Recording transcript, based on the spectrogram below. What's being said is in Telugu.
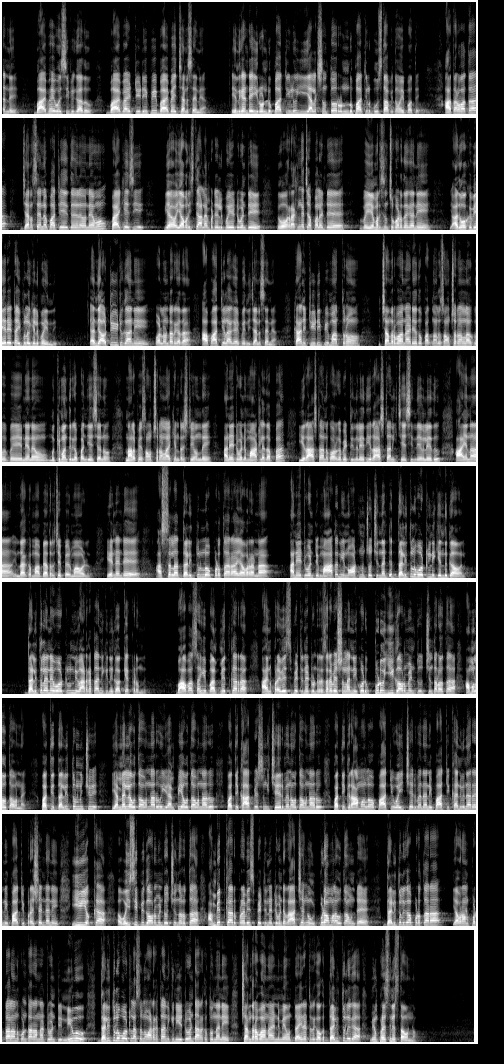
అండి. బాయ్ బాయ్ వైసీపీ కాదు. Bye bye TDP bye bye Janasena. ఎందుకంటే ఈ రెండు పార్టీలు ఈ ఎలక్షన్తో రెండు పార్టీలు భూస్థాపితం అయిపోతాయి. ఆ తర్వాత జనసేన పార్టీ అయితేనేమో ప్యాకేజీ ఎవ- ఎవరిస్తే వాళ్ళ వెంపటి వెళ్ళిపోయేటువంటి ఒక రకంగా చెప్పాలంటే విమర్శించకూడదు కానీ అది ఒక వేరే టైపులోకి వెళ్ళిపోయింది. అది అటు ఇటు కానీ వాళ్ళు ఉంటారు కదా. ఆ పార్టీ లాగా అయిపోయింది జనసేన. కానీ టీడీపీ మాత్రం చంద్రబాబు నాయుడు ఏదో పద్నాలుగు సంవత్సరాలు నాకు నేను ముఖ్యమంత్రిగా పనిచేశాను నలభై సంవత్సరాలు నాకు ఇండస్ట్రీ ఉంది అనేటువంటి మాటలే తప్ప ఈ రాష్ట్రానికి ఒరగబెట్టింది లేదు ఈ రాష్ట్రానికి చేసింది ఏమి లేదు. ఆయన ఇందాక మా బెదర్ చెప్పారు మా వాళ్ళు ఏంటంటే అస్సలు దళితుల్లో పుడతారా ఎవరన్నా అనేటువంటి మాట నీ నోట నుంచి వచ్చిందంటే దళితుల ఓట్లు నీకు ఎందుకు కావాలి? దళితులనే ఓట్లు నీవు అడగటానికి నీకు హక్కు ఎక్కడ ఉంది బాబాసాహెబ్ అంబేద్కర్ ఆయన ప్రవేశపెట్టినటువంటి రిజర్వేషన్లు అన్నీ కూడా ఇప్పుడు ఈ గవర్నమెంట్ వచ్చిన తర్వాత అమలవుతూ ఉన్నాయి. ప్రతి దళితుల నుంచి ఎమ్మెల్యే అవుతూ ఉన్నారు ఎంపీ అవుతూ ఉన్నారు ప్రతి కార్పొరేషన్కి చైర్మన్ అవుతూ ఉన్నారు ప్రతి గ్రామంలో పార్టీ వైస్ చైర్మన్ అని పార్టీ కన్వీనర్ అని పార్టీ ప్రెసిడెంట్ అని ఈ యొక్క వైసీపీ గవర్నమెంట్ వచ్చిన తర్వాత అంబేద్కర్ ప్రవేశపెట్టినటువంటి రాజ్యాంగం ఇప్పుడు అమలు అవుతూ ఉంటే దళితులుగా పుడతారా? ఎవరైనా పుట్టాలనుకుంటారా అన్నటువంటి నీవు దళితుల ఓట్లు అసలు నువ్వు అడగటానికి నీ ఎటువంటి అర్హత ఉందని చంద్రబాబు నాయుడిని మేము డైరెక్టర్గా ఒక దళితులుగా మేము ప్రశ్నిస్తూ ఉన్నాం.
